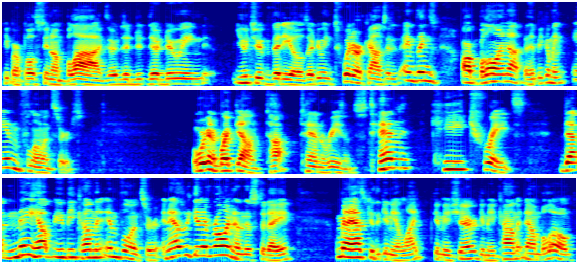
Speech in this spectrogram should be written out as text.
People are posting on blogs, they're, they're doing YouTube videos, they're doing Twitter accounts, and, and things are blowing up and they're becoming influencers. we're going to break down top 10 reasons, 10 key traits that may help you become an influencer. And as we get in rolling on this today, I'm going to ask you to give me a like, give me a share, give me a comment down below,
